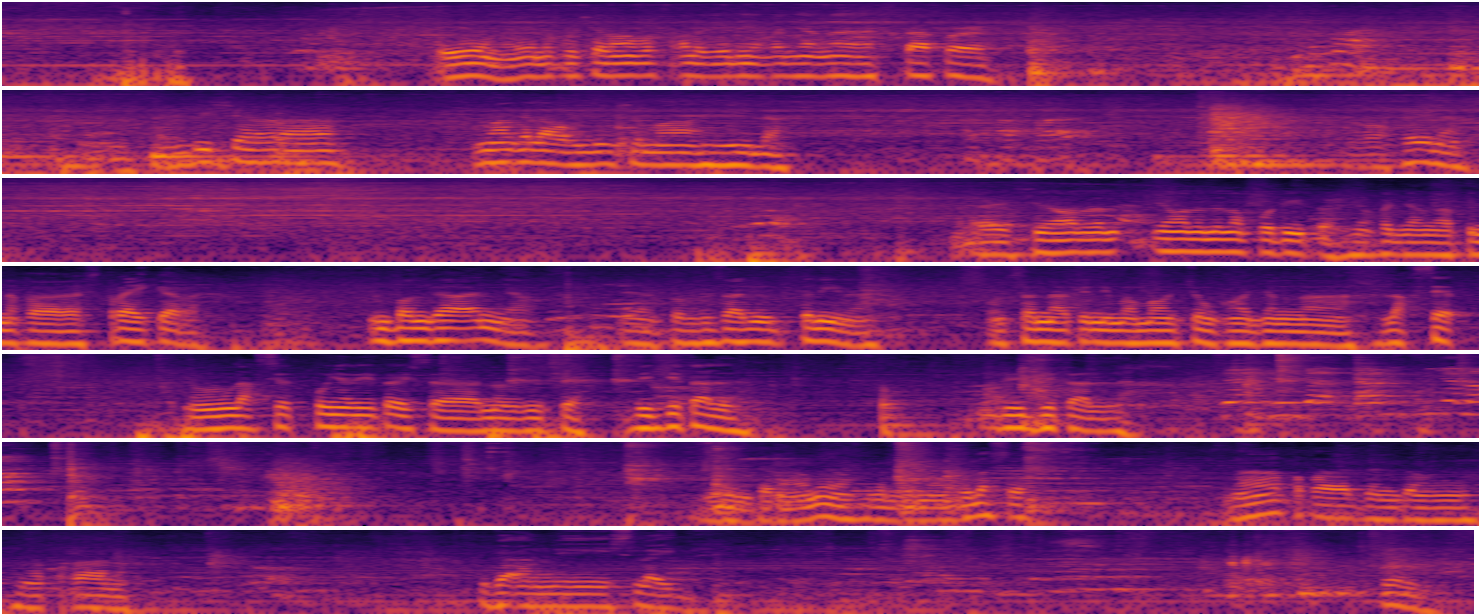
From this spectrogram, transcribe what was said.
Ayun, ayun na po siya mga boss. Alagay na yung kanyang ah, stopper. Hindi siya gumagalaw, hindi siya mahihila. Okay na. Guys, yung, ano- yung ano lang po dito, yung kanyang ah, pinaka-striker. Yung banggaan niya. Ayan, tulad ko kanina, kung saan natin i-mount yung kanyang ah, lock set. Yung lock set po niya dito is ah, ano rin siya, digital. Digital. Ganda ng ano, ganda ng bulas oh. Napakagandang, napaka ano, gaan ni slide. Yun.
